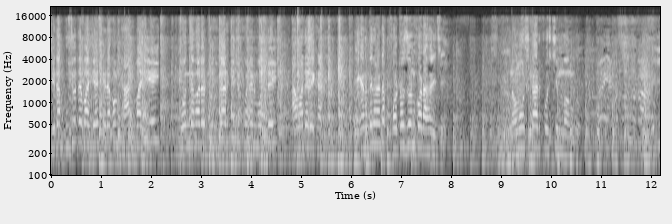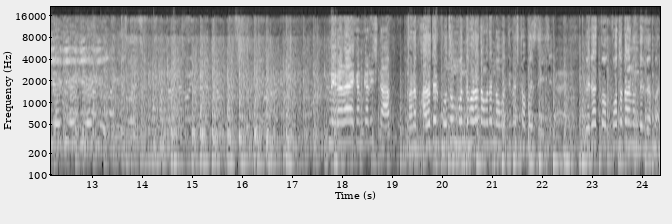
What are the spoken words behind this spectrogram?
যেটা পুজোতে বাজে, সেরকম ঢাক বাজিয়েই বন্দে ভারত ঢুকবে আর কিছুক্ষণের মধ্যেই আমাদের এখানে। এখানে দেখুন একটা ফটো জোন করা হয়েছে। নমস্কার পশ্চিমবঙ্গ। এগিয়ে এগিয়ে এগিয়ে এগিয়ে। এনারা এখানকার স্টাফ মানে ভারতের প্রথম বন্দে ভারত আমাদের নবদ্বীপে স্টপেজ দিয়েছে। তো এটা কতটা আনন্দের ব্যাপার?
